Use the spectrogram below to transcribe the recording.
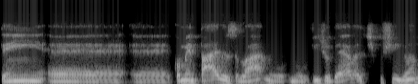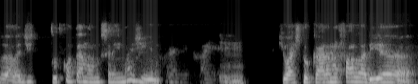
tem é, é, comentários lá no, no, vídeo dela, tipo, xingando ela de tudo quanto é nome que você nem imagina. Uhum. Que eu acho que o cara não falaria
